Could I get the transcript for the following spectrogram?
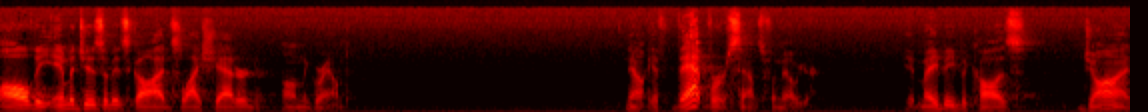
All the images of its gods lie shattered on the ground. Now, if that verse sounds familiar, it may be because John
